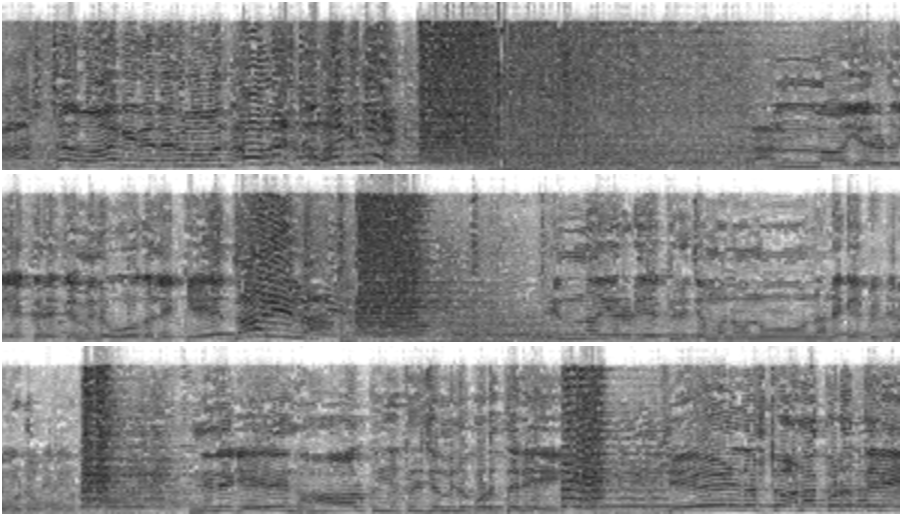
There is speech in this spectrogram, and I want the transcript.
ನಷ್ಟವಾಗಿದೆ ಧರ್ಮವಂತ, ನಷ್ಟವಾಗಿದೆ! ನನ್ನ ಎರಡು ಎಕರೆ ಜಮೀನು ಹೋಗಲಿಕ್ಕೆ ದಾರಿ ಇಲ್ಲ ನಿನ್ನ ಎರಡು ಎಕರೆ ಜಮೀನನ್ನು ನನಗೆ ಬಿಟ್ಟು ಬಿಡು ನಿನಗೆ ನಾಲ್ಕು ಎಕರೆ ಜಮೀನು ಕೊಡುತ್ತೇನೆ. ಕೇಳಿದಷ್ಟು ಹಣ ಕೊಡುತ್ತೇನೆ.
